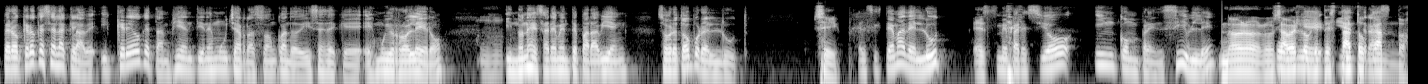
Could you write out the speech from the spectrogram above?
Pero creo que esa es la clave. Y creo que también tienes mucha razón cuando dices de que es muy rolero y no necesariamente para bien, sobre todo por el loot. Sí. El sistema de loot es- me pareció incomprensible. No, no, no sabes lo que te está mientras- tocando.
